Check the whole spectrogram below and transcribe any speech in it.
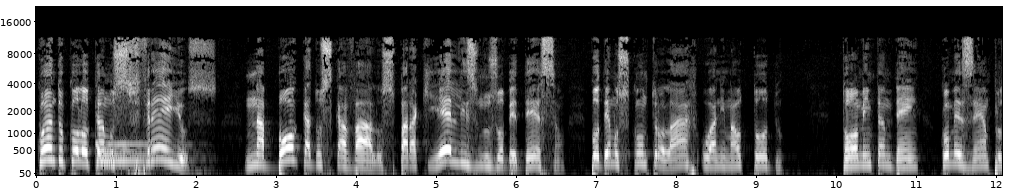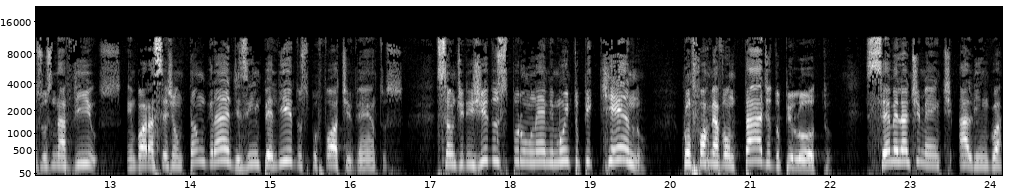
Quando colocamos freios na boca dos cavalos para que eles nos obedeçam, podemos controlar o animal todo. Tomem também como exemplos os navios, embora sejam tão grandes e impelidos por fortes ventos, são dirigidos por um leme muito pequeno, conforme a vontade do piloto. Semelhantemente, a língua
